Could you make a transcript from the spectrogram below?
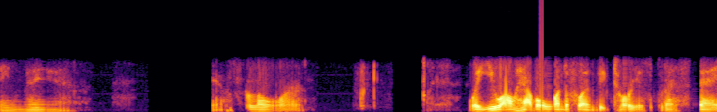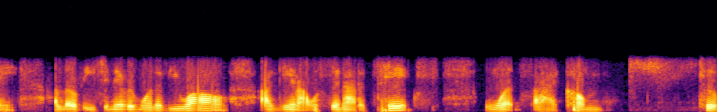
Amen. Yes, Lord. Well, you all have a wonderful and victorious, blessed day. I love each and every one of you all. Again, I will send out a text once I come to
